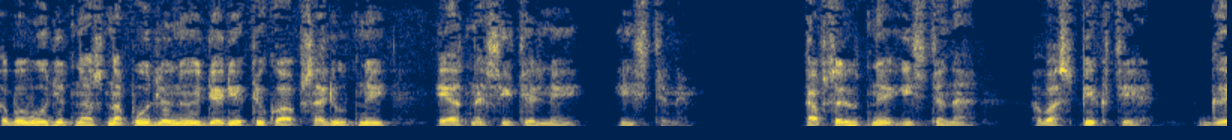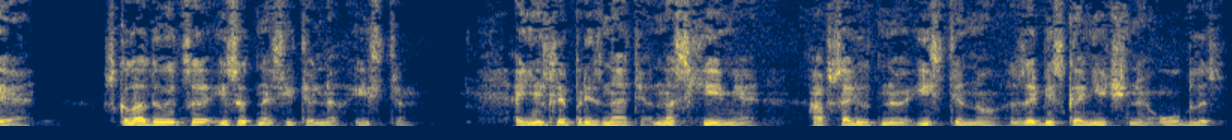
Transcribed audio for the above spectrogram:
выводит нас на подлинную диалектику абсолютной и относительной истины. Абсолютная истина в аспекте Г складывается из относительных истин. А если признать на схеме абсолютную истину за бесконечную область,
